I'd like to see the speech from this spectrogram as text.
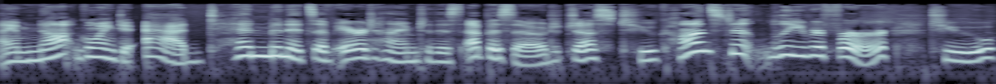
I am not going to add 10 minutes of airtime to this episode just to constantly refer to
